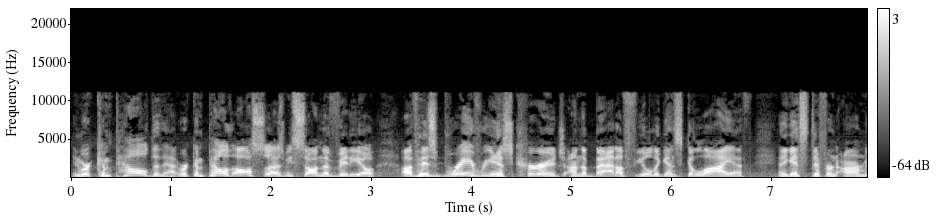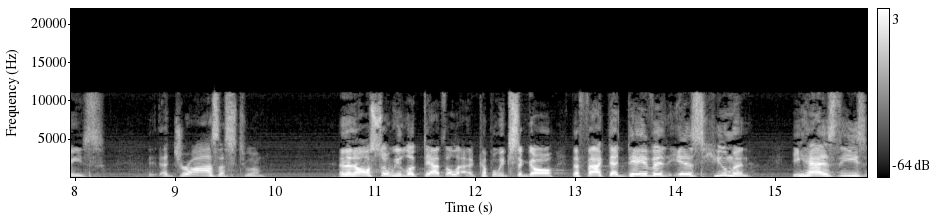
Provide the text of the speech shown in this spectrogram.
And we're compelled to that. We're compelled also, as we saw in the video, of his bravery and his courage on the battlefield against Goliath and against different armies. That draws us to him. And then also, we looked at the, a couple weeks ago the fact that David is human. He has these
